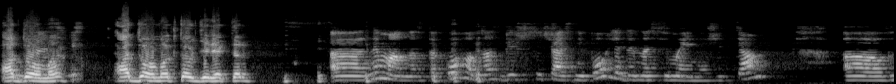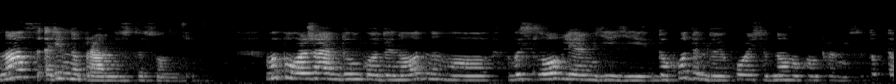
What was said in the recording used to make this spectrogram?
а дома? А дома кто директор? Е, нема в нас такого. В нас більш сучасні погляди на сімейне життя. Е, в нас рівноправні стосунки. Ми поважаємо думку один одного, висловлюємо її, доходимо до якогось одного компромісу. Тобто,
